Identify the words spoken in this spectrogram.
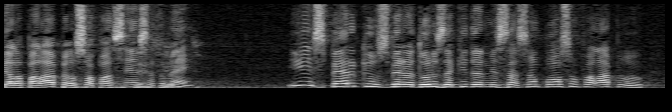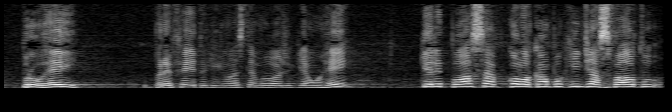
pela palavra, pela sua paciência Perfeito. também. E espero que os vereadores aqui da administração possam falar para o rei, o prefeito aqui que nós temos hoje, que é um rei, que ele possa colocar um pouquinho de asfalto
